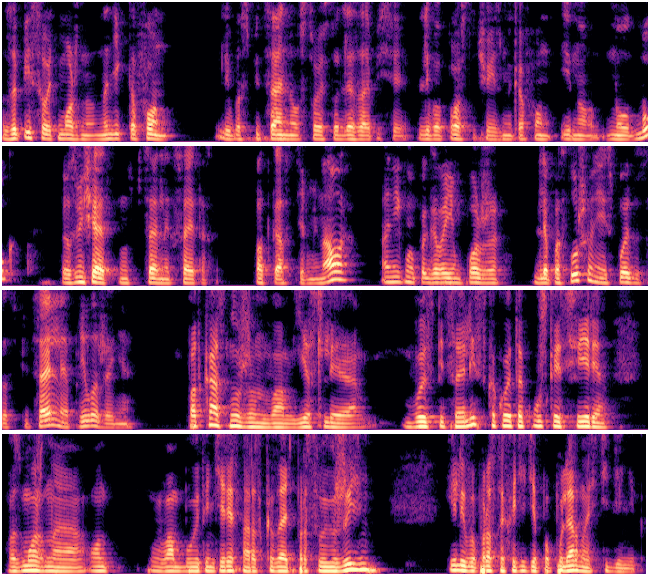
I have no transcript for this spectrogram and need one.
Записывать можно на диктофон, либо специальное устройство для записи, либо просто через микрофон и ноутбук. Размещается на специальных сайтах подкаст-терминалах, о них мы поговорим позже. Для прослушивания используется специальное приложение. Подкаст нужен вам, если вы специалист в какой-то узкой сфере. Возможно, он вам будет интересно рассказать про свою жизнь, или вы просто хотите популярности и денег.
